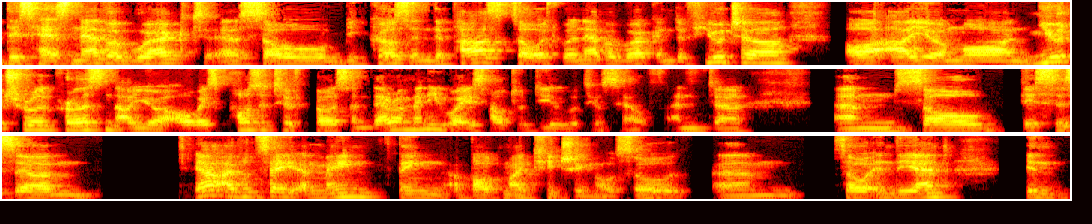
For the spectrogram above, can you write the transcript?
this has never worked uh, so because in the past so it will never work in the future or are you a more neutral person? Are you always positive person? There are many ways how to deal with yourself. And uh, um, so this is um, yeah i would say a main thing about my teaching also. Um, so in the end in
